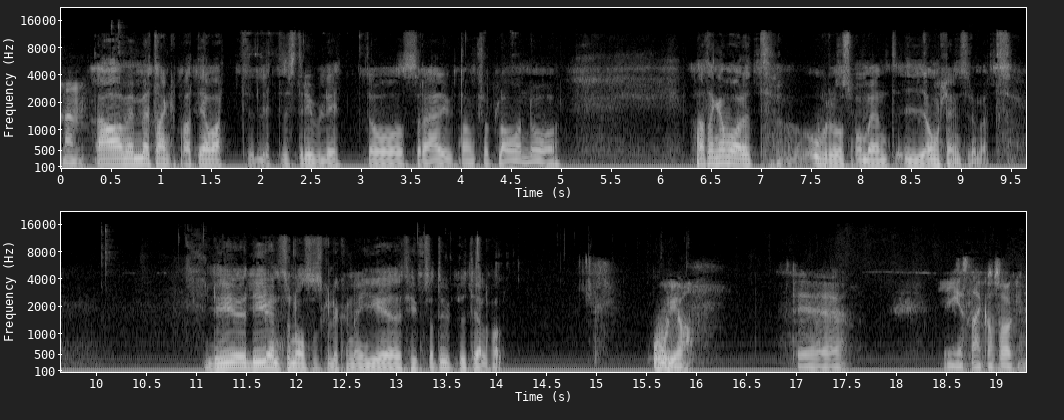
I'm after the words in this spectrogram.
Men. Ja, men med tanke på att det har varit lite struligt och sådär utanför plan och att han kan vara ett orosmoment i omklädningsrummet. Det är, det är ju inte någon som skulle kunna ge ett hyfsat utbyte i alla fall. Oh ja. Det är ingen snack om saken.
